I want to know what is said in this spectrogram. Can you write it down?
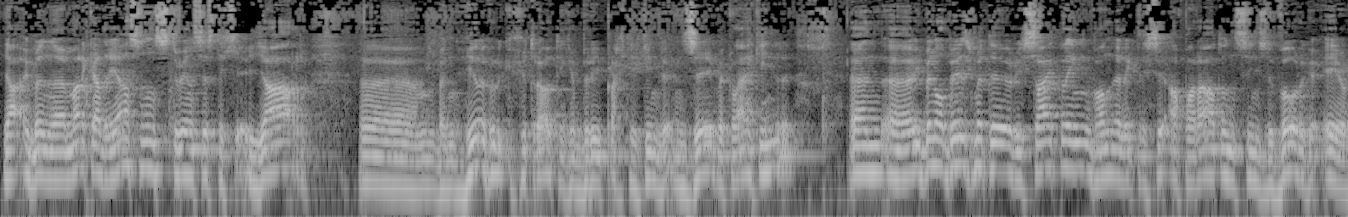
Ja, ik ben eh, Mark Adriaansens, 62 jaar. Ik uh, ben heel gelukkig getrouwd. Ik heb drie prachtige kinderen en zeven kleinkinderen. En uh, ik ben al bezig met de recycling van elektrische apparaten sinds de vorige eeuw.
